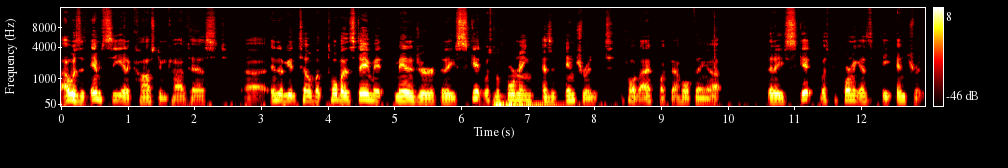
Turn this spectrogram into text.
I was an MC at a costume contest. Uh, ended up getting told by, told by the stage ma- manager that a skit was performing as an entrant. Hold on, I fucked that whole thing up. That a skit was performing as a entrant.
